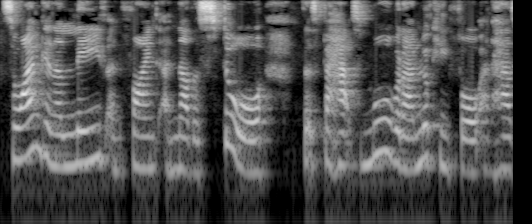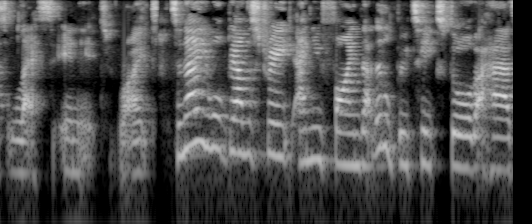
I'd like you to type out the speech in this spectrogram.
So I'm going to leave and find another store that's perhaps more what I'm looking for and has less in it, right? So now you walk down the street and you find that little boutique store that has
